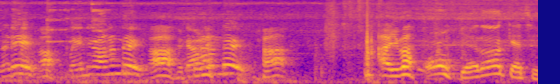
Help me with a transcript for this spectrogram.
ക്ലൈന്റ് കാണുന്നുണ്ട് ആ, കാണുന്നുണ്ട് ആ. ആ, ഇവ. ഓ ഏതാ ക്യാച്ച്?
